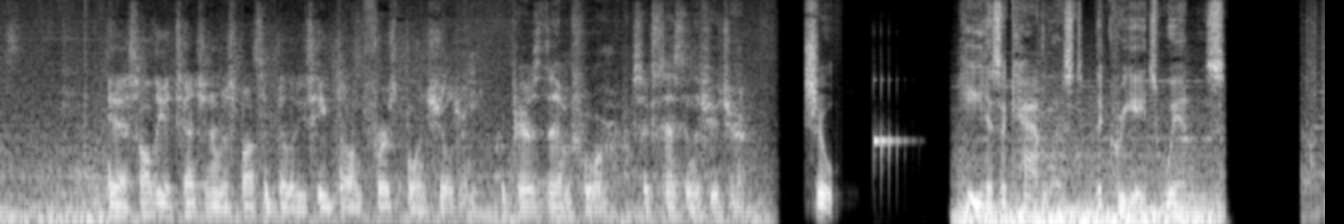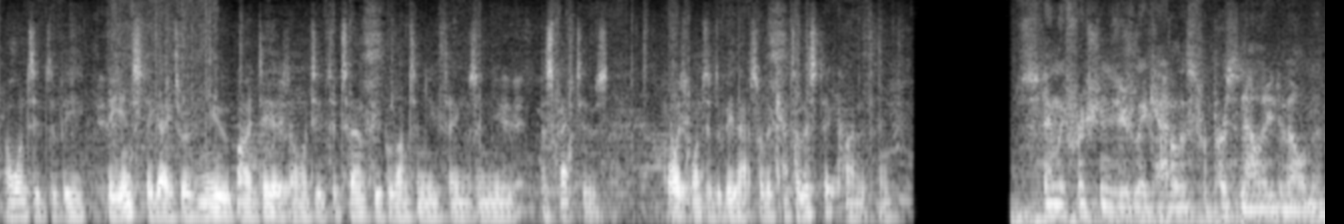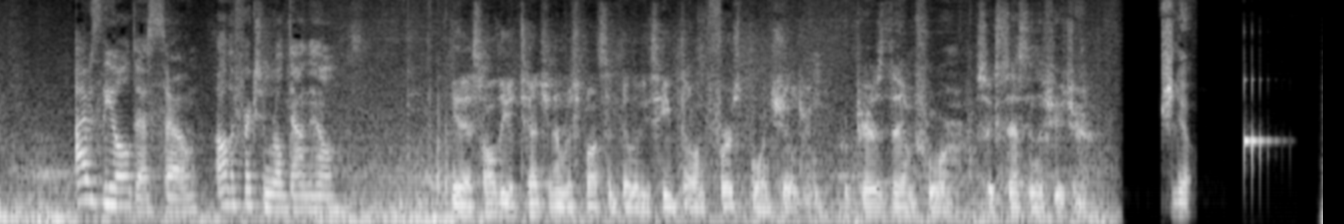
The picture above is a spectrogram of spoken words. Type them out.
Yes, all the attention and responsibilities heaped on firstborn children prepares them for success in the future. 十五、Heat is a catalyst that creates winds. I wanted to be the instigator of new ideas. I wanted to turn people onto new things and new perspectives. I always wanted to be that sort of catalytic kind of thing. Family friction is usually a catalyst for personality development. I was the oldest, so all the friction rolled downhill. Yes, all the attention and responsibilities heaped on firstborn children prepares them for success in the future. 十六、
